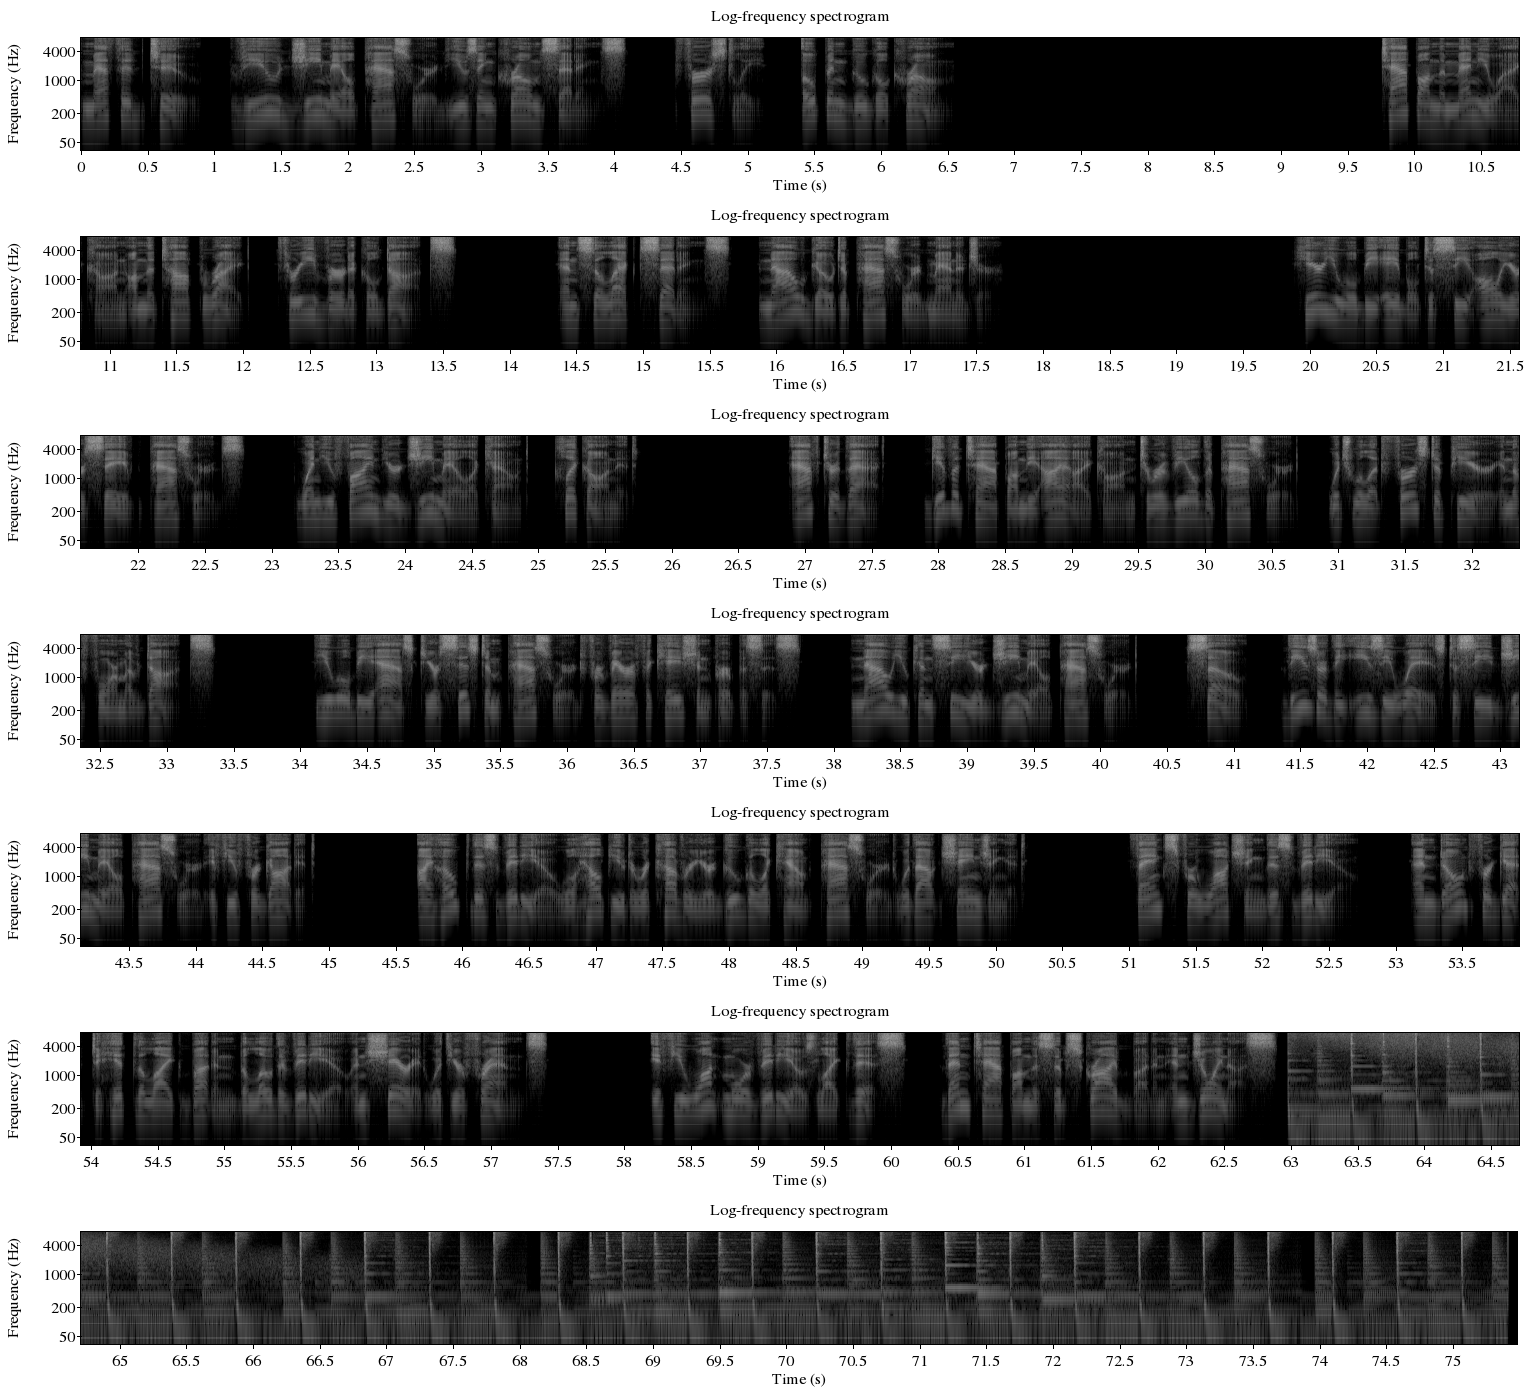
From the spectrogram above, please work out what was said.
Method 2. View Gmail password using Chrome settings. Firstly, open Google Chrome. Tap on the menu icon on the top right, three vertical dots. And select Settings. Now go to Password Manager. Here you will be able to see all your saved passwords. When you find your Gmail account, click on it. After that, give a tap on the eye icon to reveal the password, which will at first appear in the form of dots. You will be asked your system password for verification purposes. Now you can see your Gmail password. So, these are the easy ways to see Gmail password if you forgot it. I hope this video will help you to recover your Google account password without changing it. Thanks for watching this video. And don't forget to hit the like button below the video and share it with your friends. If you want more videos like this, then tap on the subscribe button and join us.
